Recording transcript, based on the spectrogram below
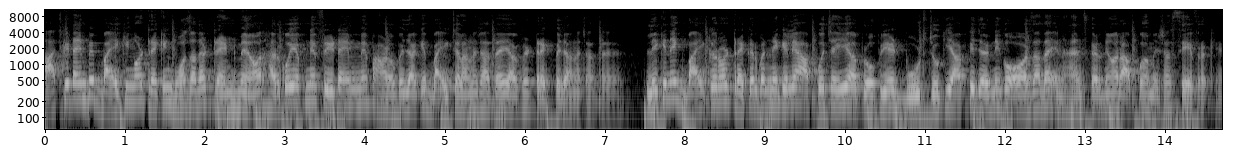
आज के टाइम पे बाइकिंग और ट्रैकिंग बहुत ज़्यादा ट्रेंड में है और हर कोई अपने फ्री टाइम में पहाड़ों पे जाके बाइक चलाना चाहता है या फिर ट्रैक पे जाना चाहता है। लेकिन एक बाइकर और ट्रैकर बनने के लिए आपको चाहिए अप्रोप्रिएट बूट्स जो कि आपकी जर्नी को और ज़्यादा इन्हांस कर दें और आपको हमेशा सेफ़ रखें।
